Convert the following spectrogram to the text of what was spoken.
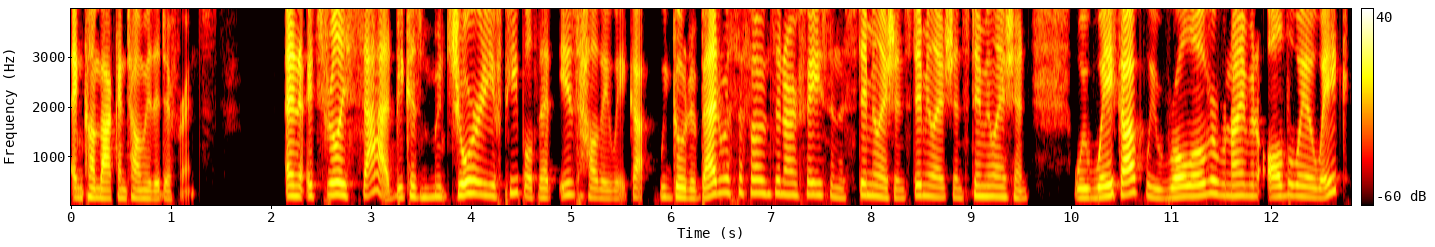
and come back and tell me the difference. And it's really sad because majority of people that is how they wake up. We go to bed with the phones in our face and the stimulation, stimulation, stimulation. We wake up, we roll over, we're not even all the way awake.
